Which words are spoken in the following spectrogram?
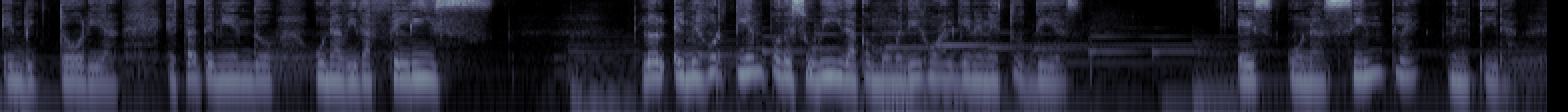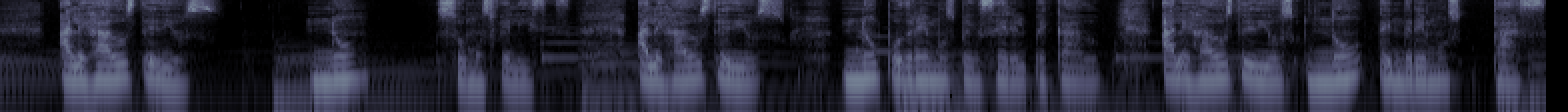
en victoria, está teniendo una vida feliz, el mejor tiempo de su vida, como me dijo alguien en estos días, es una simple mentira. Alejados de Dios, no somos felices. Alejados de Dios, no podremos vencer el pecado. Alejados de Dios, no tendremos paz.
